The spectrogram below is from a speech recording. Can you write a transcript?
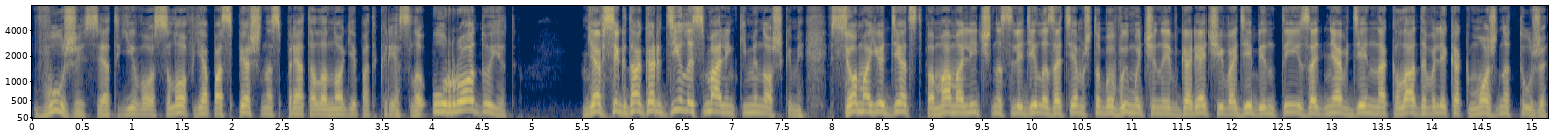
В ужасе от его слов я поспешно спрятала ноги под кресло. «Уродует!» Я всегда гордилась маленькими ножками. Все мое детство мама лично следила за тем, чтобы вымоченные в горячей воде бинты изо дня в день накладывали как можно туже.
